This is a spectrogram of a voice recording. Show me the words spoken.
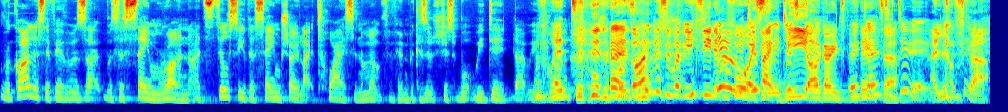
regardless if it was like was the same run, I'd still see the same show like twice in a month with him because it was just what we did. That we went to Regardless of whether you've seen it Yeah, we before, it's like we we, are going to the theatre. to do it. I We love it. that.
